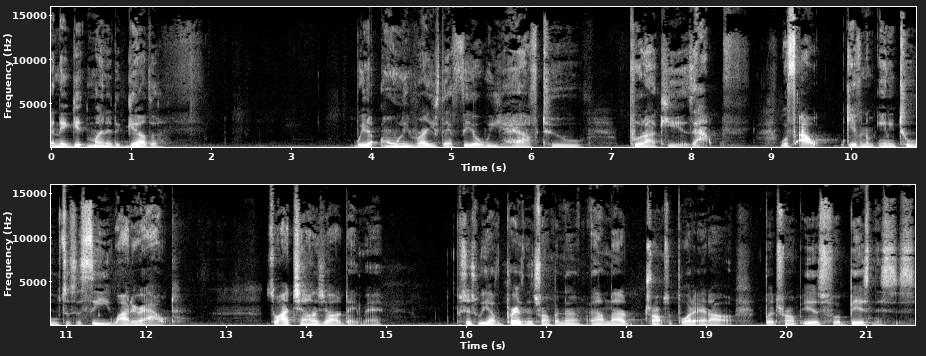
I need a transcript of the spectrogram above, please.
and they get money together. We the only race that feel we have to put our kids out without giving them any tools to succeed while they're out. So I challenge y'all today, man. Since we have a President Trump in there, and I'm not a Trump supporter at all, but Trump is for businesses.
